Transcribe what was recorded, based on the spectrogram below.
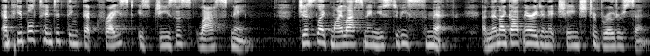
And people tend to think that Christ is Jesus' last name. Just like my last name used to be Smith, and then I got married and it changed to Broderson.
